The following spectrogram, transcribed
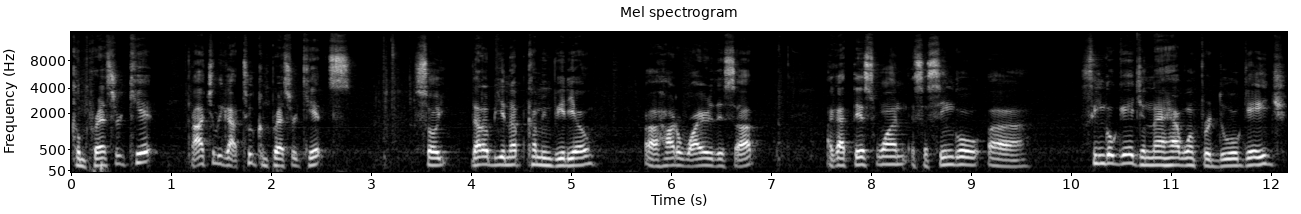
compressor kit. I actually got two compressor kits, so that'll be an upcoming video. Uh, how to wire this up. I got this one. It's a single uh, single gauge, and I have one for dual gauge.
